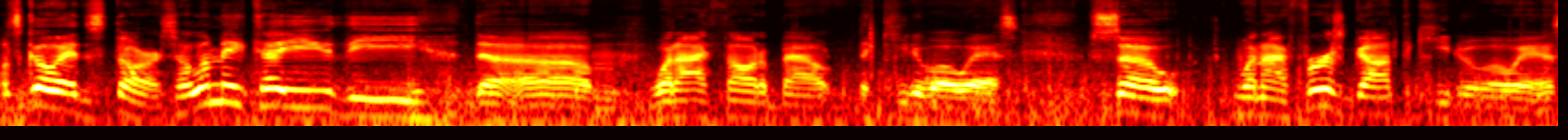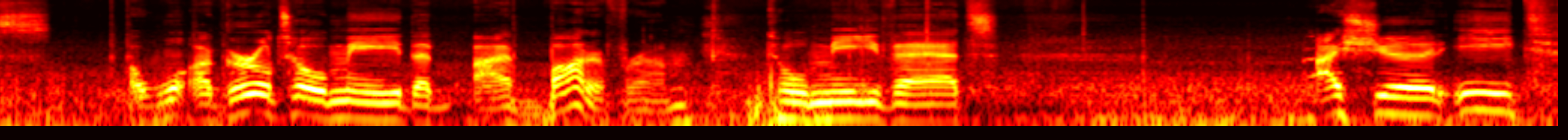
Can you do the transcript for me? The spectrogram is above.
let's go ahead and start. So let me tell you the the um, what I thought about the Keto OS. So when I first got the Keto OS, a, a girl told me that I bought it from, told me that I should eat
